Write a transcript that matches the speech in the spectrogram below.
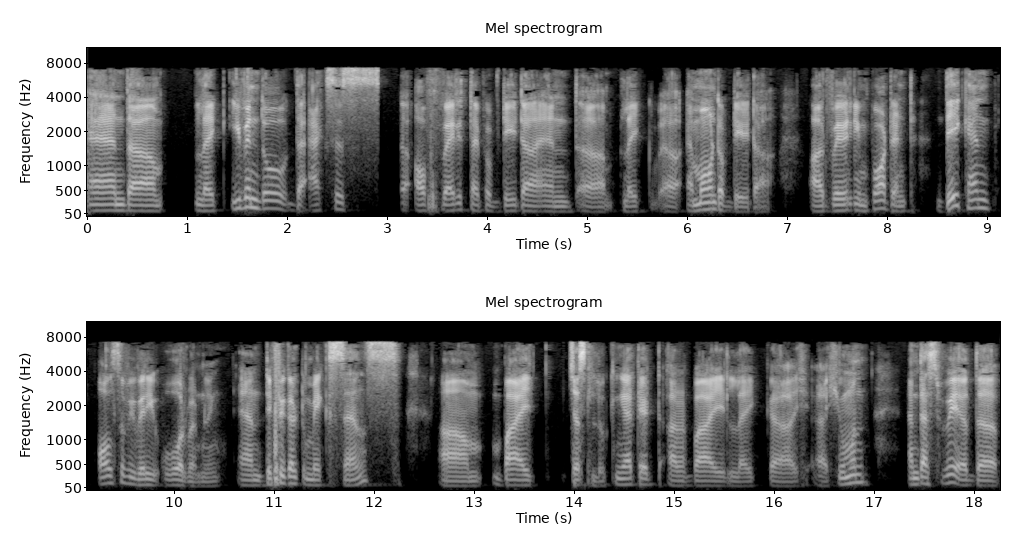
And um, like even though the access of various type of data and uh, like uh, amount of data are very important, they can also be very overwhelming and difficult to make sense um, by just looking at it or by like uh, a human. And that's where the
